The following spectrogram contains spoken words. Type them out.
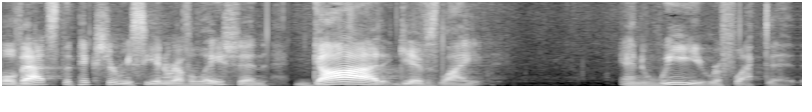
Well, that's the picture we see in Revelation. God gives light, and we reflect it.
